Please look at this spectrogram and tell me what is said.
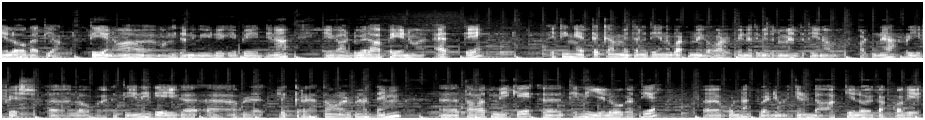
යලෝ ගතියක් තියෙනවා. මහිතන වීඩිය එක පේදින ඒ අඩුවෙලා පේනවා ඇත්තේ. ඉතින් එතක මෙතන තියෙන බටන එක වල් පෙනති මෙතර මැත තියෙන පටන රීෆෙස්් ලෝග එක තියෙන. ඉති ඒක අපට කලික් කරගත්තම වල්පෙන දැන් තවත් මේකේ තියෙන යෙලෝ ගතිය පොඩක් වැඩිුණ කියෙන ඩාක් කියලෝ එකක් වගේ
